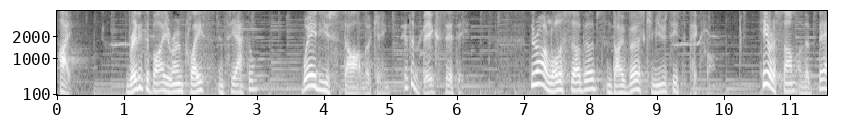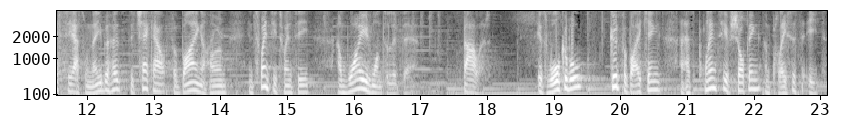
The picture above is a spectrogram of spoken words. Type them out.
Hi, ready to buy your own place in Seattle? Where do you start looking? It's a big city. There are a lot of suburbs and diverse communities to pick from. Here are some of the best Seattle neighborhoods to check out for buying a home in 2020 and why you'd want to live there. Ballard. It's walkable, good for biking, and has plenty of shopping and places to eat.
